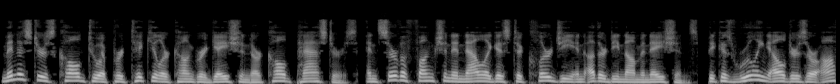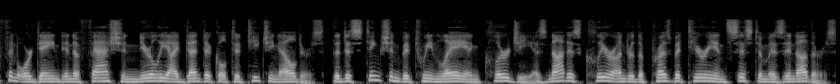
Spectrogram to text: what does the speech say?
Ministers called to a particular congregation are called pastors, and serve a function analogous to clergy in other denominations. Because ruling elders are often ordained in a fashion nearly identical to teaching elders, the distinction between lay and clergy is not as clear under the Presbyterian system as in others.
